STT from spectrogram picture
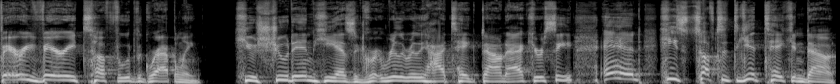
Very, very tough with the grappling. He'll shoot in. He has a really, really high takedown accuracy, and he's tough to get taken down.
